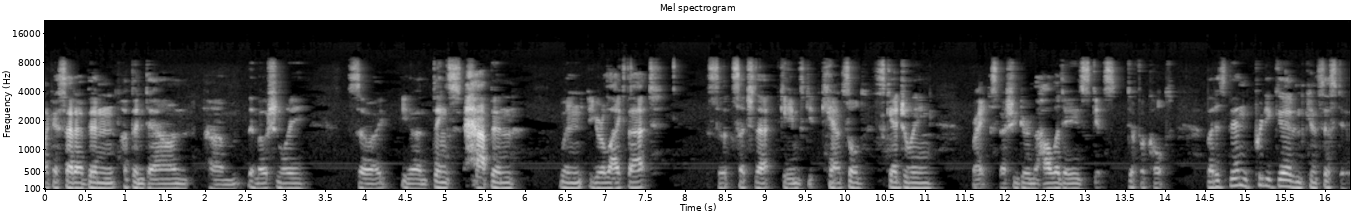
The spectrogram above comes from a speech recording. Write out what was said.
Like I said, I've been up and down um, emotionally, so I, you know, and things happen when you're like that, so such that games get canceled, scheduling, right, especially during the holidays, gets difficult but it's been pretty good and consistent.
